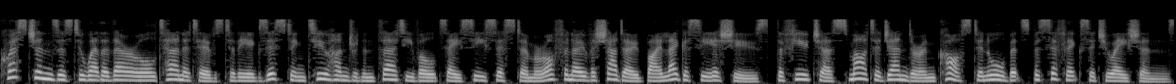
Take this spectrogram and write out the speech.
Questions as to whether there are alternatives to the existing 230 volts AC system are often overshadowed by legacy issues, the future smart agenda and cost in all but specific situations.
